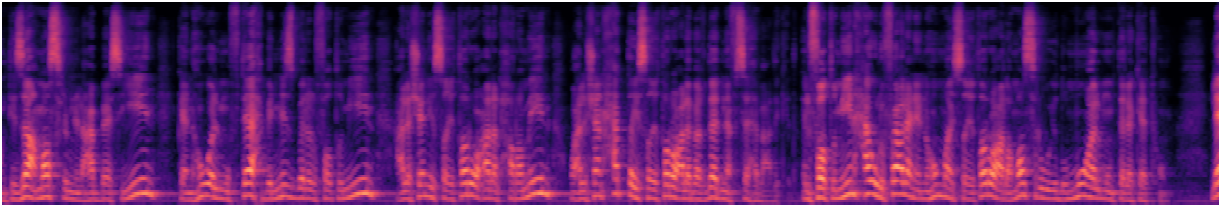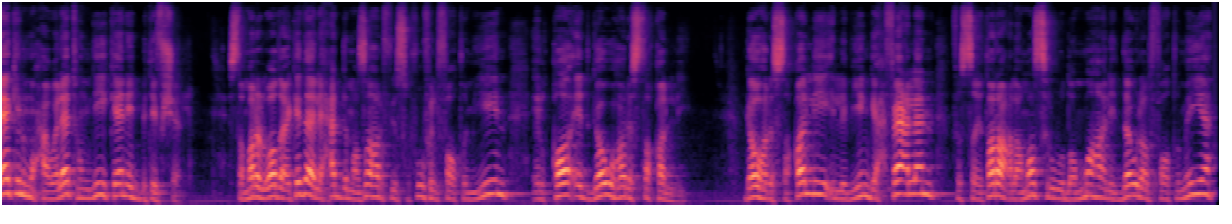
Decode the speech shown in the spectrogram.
وانتزاع مصر من العباسيين كان هو المفتاح بالنسبة للفاطميين علشان يسيطروا على الحرمين وعلشان حتى يسيطروا على بغداد نفسها بعد كده. الفاطميين حاولوا فعلا إن هم يسيطروا على مصر ويضموها لممتلكاتهم لكن محاولاتهم دي كانت بتفشل. استمر الوضع كده لحد ما ظهر في صفوف الفاطميين القائد جوهر الصقلي جوهر الصقلي اللي بينجح فعلا في السيطرة على مصر وضمها للدولة الفاطمية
